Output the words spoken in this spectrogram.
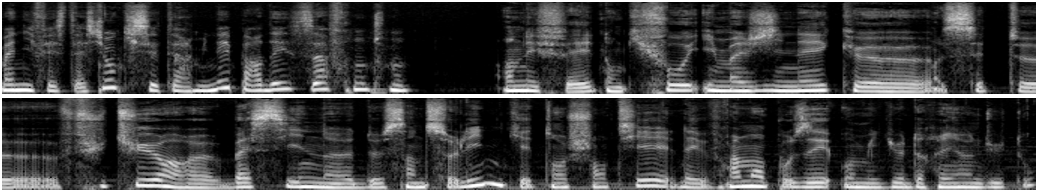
manifestation qui s'est terminée par des affrontements. En effet, donc il faut imaginer que cette euh, future bassine de Sainte-Soline, qui est en chantier, elle est vraiment posée au milieu de rien du tout.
